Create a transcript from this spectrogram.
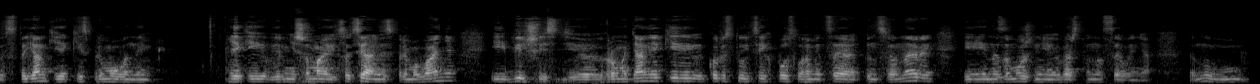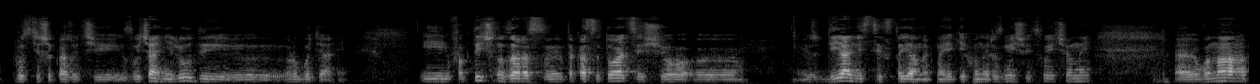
е, стоянки, які спрямовані які вірніше мають соціальне спрямування, і більшість е, громадян, які користуються їх послугами, це пенсіонери і незаможні верстви населення. Ну простіше кажучи, звичайні люди, е, роботяги. І фактично зараз е, така ситуація, що діяльність цих стоянок, на яких вони розміщують свої човни, вона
